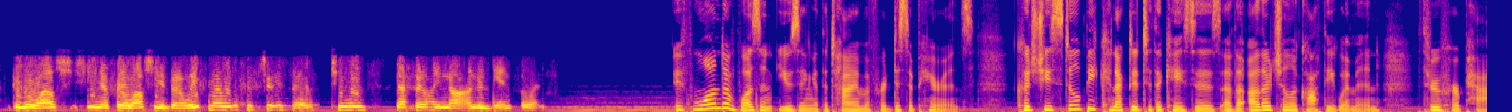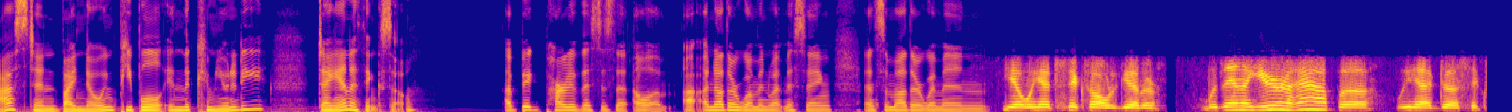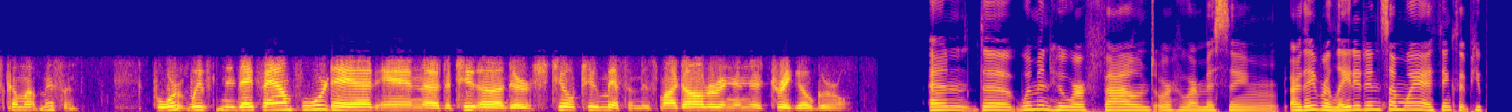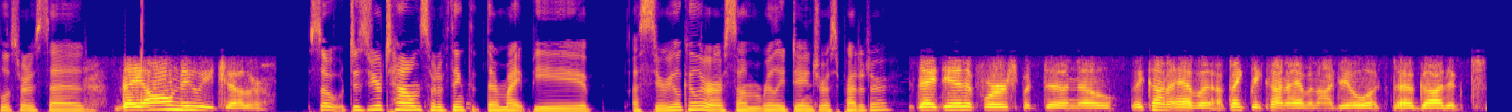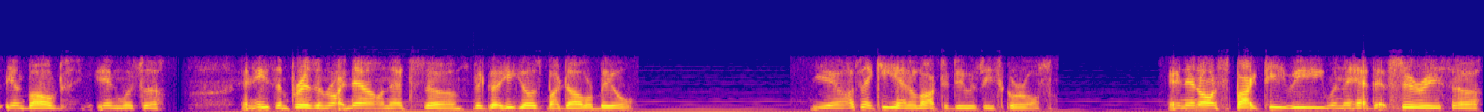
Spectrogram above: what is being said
because a while, she, you know, for a while she had been away from my little sister, so she was definitely not under the influence. If Wanda wasn't using at the time of her disappearance, could she still be connected to the cases of the other Chillicothe women through her past and by knowing people in the community? Diana thinks so. A big part of this is that uh, another woman went missing and some other women. Yeah, we had six altogether. Within a year and a half, uh, we had uh, six come up missing. Four. We've they found four dead, and uh, the two uh, there's still two missing. it's my daughter, and then the Trego girl. And the women who were found or who are missing, are they related in some way? I think that people have sort of said they all knew each other. So, does your town sort of think that there might be a serial killer or some really dangerous predator? They did at first, but uh, no, they kind of have a. I think they kind of have an idea of the guy that's involved in with the and he's in prison right now, and that's uh, he goes by Dollar Bill. Yeah, I think he had a lot to do with these girls. And then on Spike TV, when they had that series, uh,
